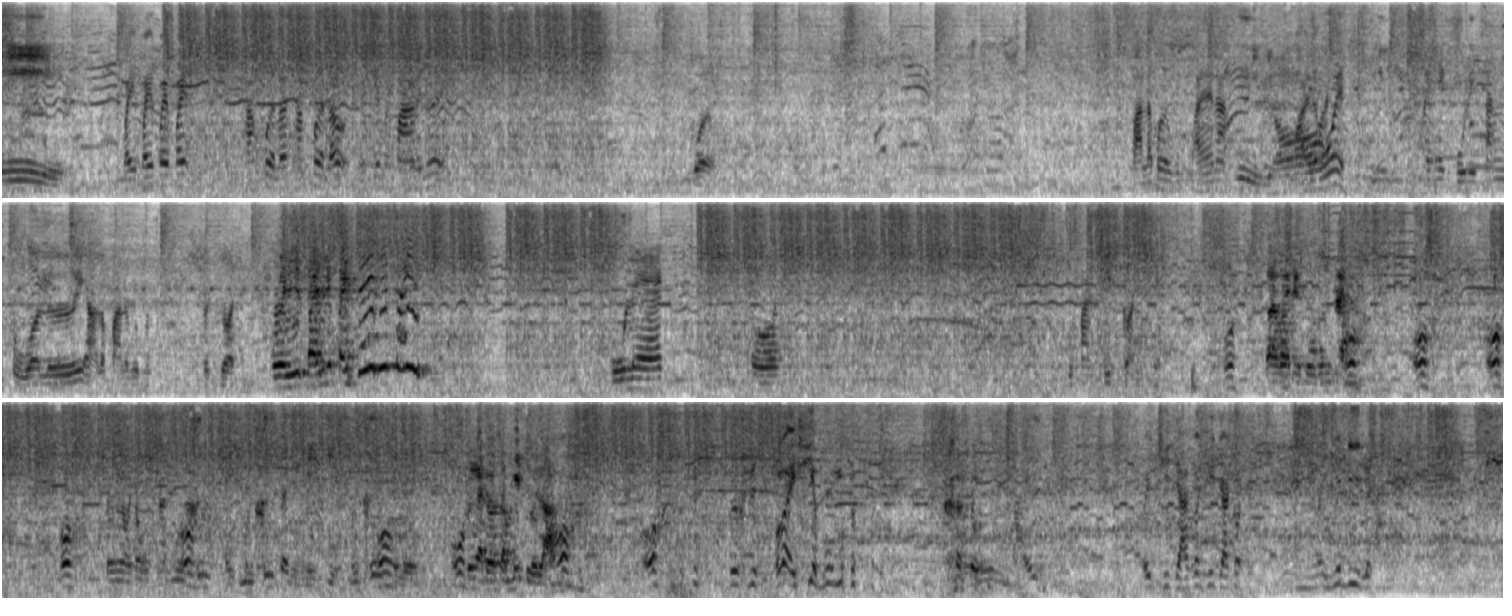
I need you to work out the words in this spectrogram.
ไปไปไปไปทางเปิดแล้วทางเปิดแล้วเดี๋ยวเกมมันมาเลยเลยเวอร์ปาระเบิดกูไปแล้วนะนี่ย้อไปแล้วเว้ยมึงไม่ให้กูได้ตั้งตัวเลยอะเราปาระเบิดหมดสุดยอดเฮ้ยไปรีบไปสิรีบไปกูแลก โอ้ยกูฟังคิดก่อนเนี่ยโอ้ไปไปเดี๋ยวดูกันกันโอ้โอ้โอ้เป็นไงต้องการมึงขึ้นไอ้มึงขึ้นไปอย่างนี้อีกมึงขึ้นไปเลยโอ้มึงอะโดนซัมบี้ตุยหลังโอ้โอ้ดูดิโอ้ยไอ้เหี้ยบุ้มไอ้ยฉีดยาก่อนฉีดยาก่อนไอ้เหี้ยดีเลย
